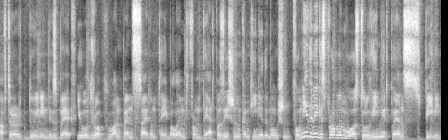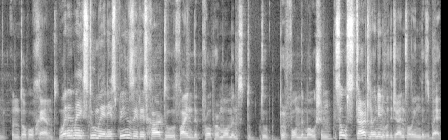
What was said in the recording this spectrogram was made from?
after doing index back, you will drop one pen side on table and from that position continue the motion. For me the biggest problem was to limit pens spinning on top of hand. When it makes too many spins it is hard to find the proper moment to, to perform the motion. So start learning with gentle index back,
